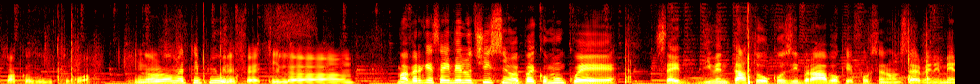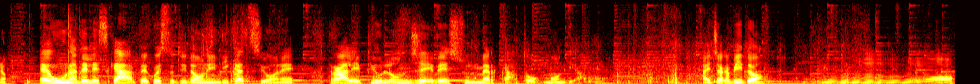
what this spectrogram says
spacco tutto qua. Non lo metti più in effetti il... Ma perché sei velocissimo e poi comunque sei diventato così bravo che forse non serve nemmeno. È una delle scarpe, questo ti dà un'indicazione, tra le più longeve sul mercato mondiale. Hai già capito? Mm, no.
